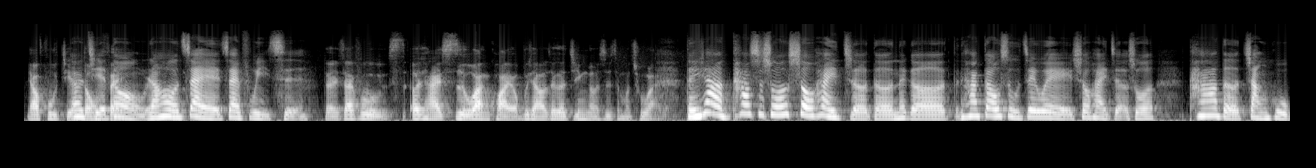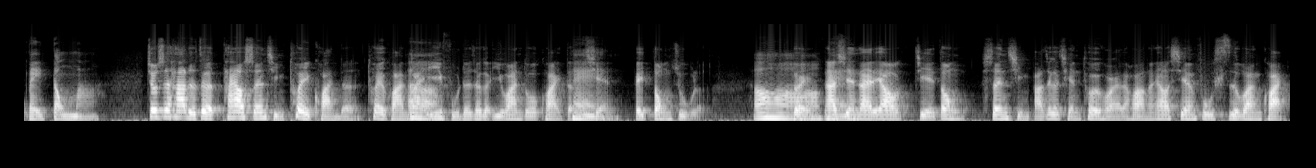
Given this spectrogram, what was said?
要付解冻费，解冻，然后再再付一次。对，再付，而且还四万块，我不晓得这个金额是怎么出来的。等一下，他是说受害者的那个，他告诉这位受害者说他的账户被冻吗？就是他的这个，他要申请退款的，退款买衣服的这个一万多块的钱被冻住了。哦，对，哦、那现在要解冻申请把这个钱退回来的话呢，要先付四万块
